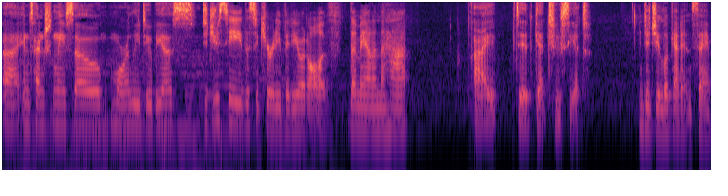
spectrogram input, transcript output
uh, intentionally so, morally dubious. Did you see the security video at all of the man in the hat? I did get to see it. And did you look at it and say,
